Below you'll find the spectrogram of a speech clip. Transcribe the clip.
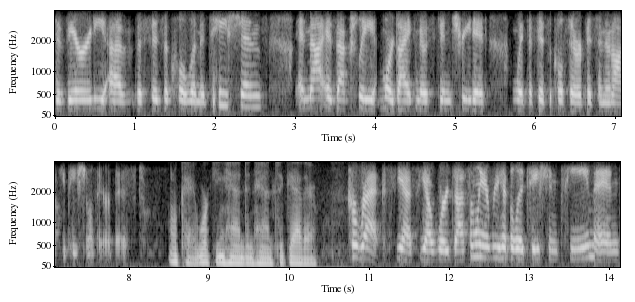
severity of the physical limitations, and that is actually more diagnosed and treated with a physical therapist and an occupational therapist. Okay, working hand in hand together. Correct. Yes. Yeah, we're definitely a rehabilitation team, and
